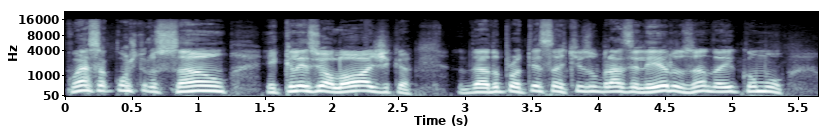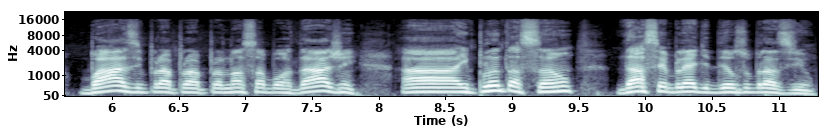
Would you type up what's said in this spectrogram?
com essa construção eclesiológica da, do protestantismo brasileiro, usando aí como base para a nossa abordagem a implantação da Assembleia de Deus no Brasil.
